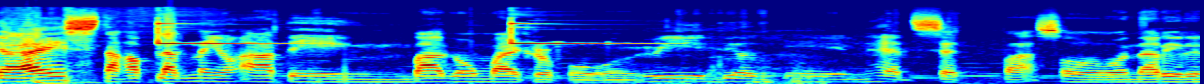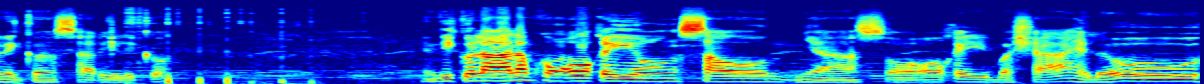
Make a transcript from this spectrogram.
guys, naka-plug na yung ating bagong microphone with built-in headset pa. So, naririnig ko ang sarili ko. Hindi ko lang alam kung okay yung sound niya. So, okay ba siya? Hello?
